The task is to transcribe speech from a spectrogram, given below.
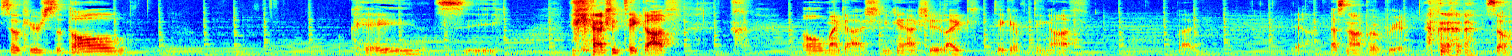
so here's the doll. Okay, let's see. You can actually take off. oh my gosh, you can actually like take everything off. But yeah, that's not appropriate. so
